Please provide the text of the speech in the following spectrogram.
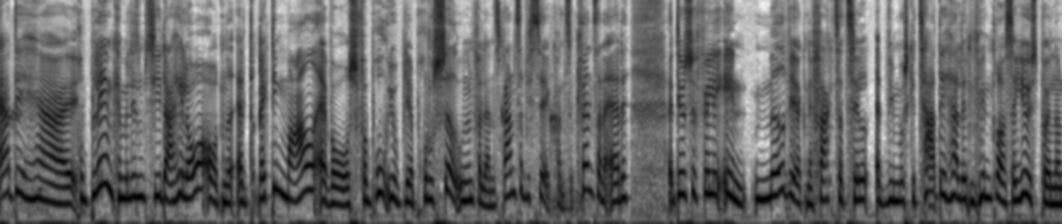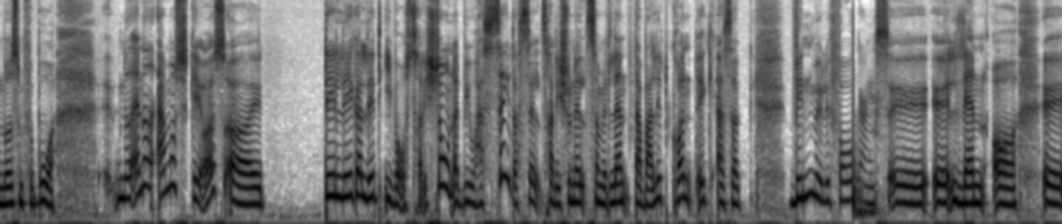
er det her problem, kan man ligesom sige, der er helt overordnet, at rigtig meget af vores forbrug jo bliver produceret uden for landets grænser. Vi ser konsekvenserne af det. At det er jo selvfølgelig en medvirkende faktor til, at vi måske tager det her lidt mindre seriøst på en eller anden måde som forbruger. Noget andet er måske også at øh, det ligger lidt i vores tradition, at vi jo har set os selv traditionelt som et land, der var lidt grønt, ikke? Altså vindmølleforgangsland øh, øh, og øh,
